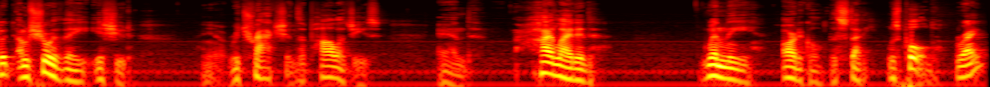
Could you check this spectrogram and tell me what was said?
but I'm sure they issued you know, retractions, apologies, and highlighted when the article, the study, was pulled, right?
